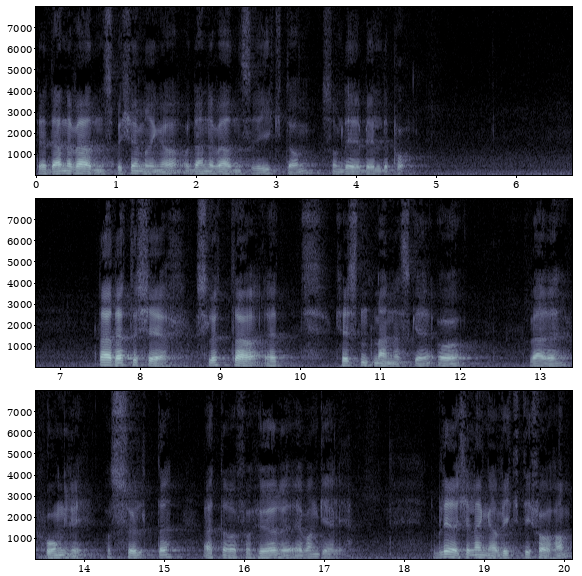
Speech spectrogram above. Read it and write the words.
Det er denne verdens bekymringer og denne verdens rikdom som det er bildet på. Der dette skjer, slutter et kristent menneske å være hungrig og sulte etter å få høre evangeliet. Det blir ikke lenger viktig for ham.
